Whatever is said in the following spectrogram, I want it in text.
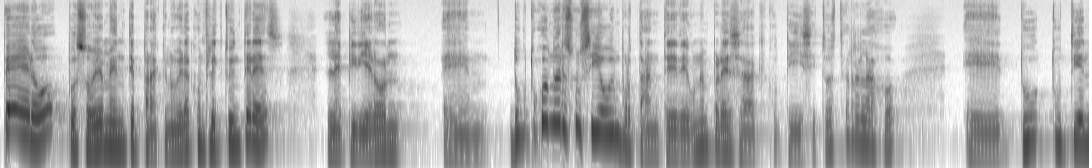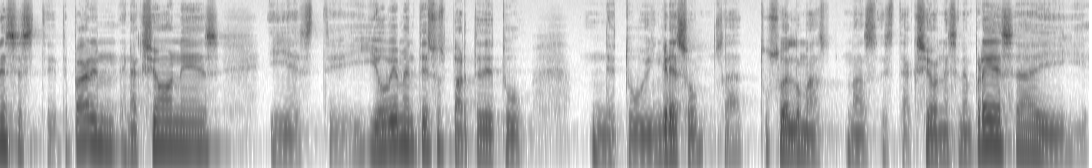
pero pues obviamente para que no hubiera conflicto de interés, le pidieron, eh, tú, tú, cuando eres un CEO importante de una empresa que cotiza y todo este relajo, eh, tú, tú tienes, este, te pagan en, en, acciones y, este, y obviamente eso es parte de tu, de tu ingreso, o sea, tu sueldo más, más este, acciones en la empresa y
